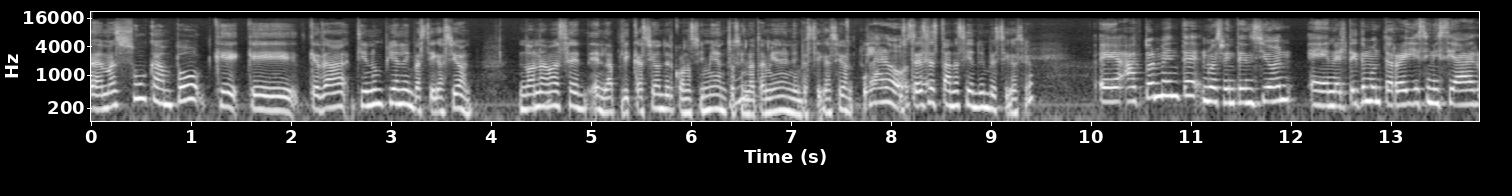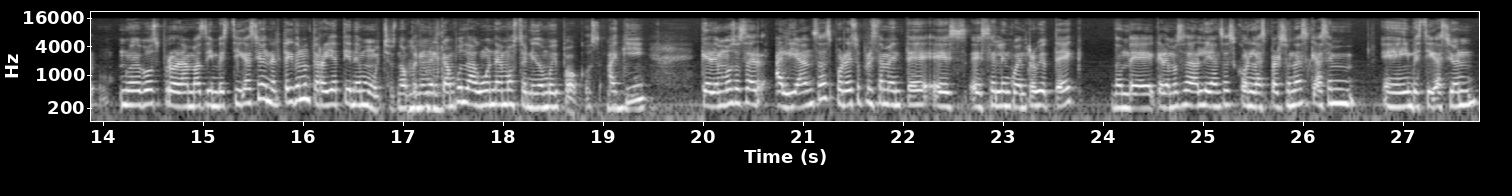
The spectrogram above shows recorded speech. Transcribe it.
además es un campo que, que, que da, tiene un pie en la investigación no nada más en, en la aplicación del conocimiento, uh -huh. sino también en la investigación. Claro. ¿Ustedes o sea, están haciendo investigación? Eh, actualmente nuestra intención en el TEC de Monterrey es iniciar nuevos programas de investigación. El TEC de Monterrey ya tiene muchos, ¿no? Pero en el Campus Laguna hemos tenido muy pocos. Aquí queremos hacer alianzas, por eso precisamente es, es el encuentro Biotech, donde queremos hacer alianzas con las personas que hacen eh, investigación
